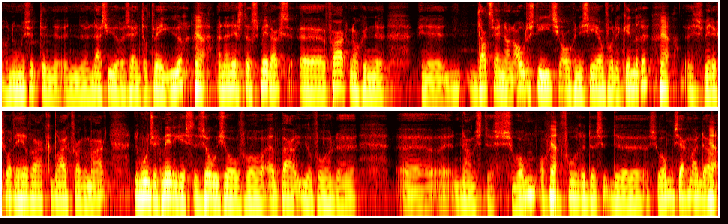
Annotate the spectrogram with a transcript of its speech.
hoe noemen ze het, een, een lesuren zijn tot twee uur. Ja. En dan is er smiddags uh, vaak nog een, een, dat zijn dan ouders die iets organiseren voor de kinderen. Ja. Dus middags wordt er heel vaak gebruik van gemaakt. De woensdagmiddag is er sowieso voor een paar uur voor de uh, namens de SWOM, of ja. vroeger dus de SWOM, zeg maar. De, ja,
